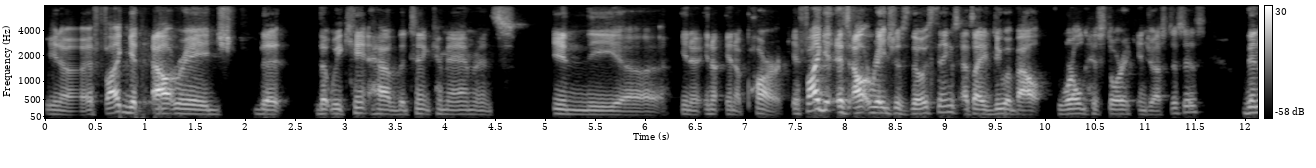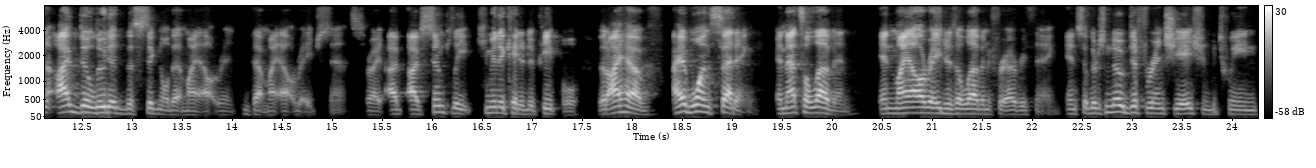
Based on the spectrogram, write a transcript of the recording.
you know if I get outraged that that we can't have the Ten Commandments in the uh, you know in a, in a park, if I get as outraged as those things as I do about world historic injustices, then I've diluted the signal that my outrage that my outrage sends. Right? I've I've simply communicated to people that I have I have one setting, and that's eleven, and my outrage is 11 for everything. And so there's no differentiation between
